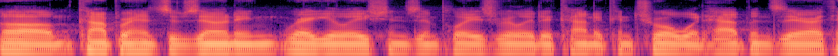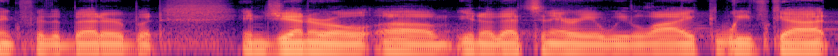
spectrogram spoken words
um, comprehensive zoning regulations in place really to kind of control what happens there. I think for the better, but in general, um, you know that's an area we like. We've got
